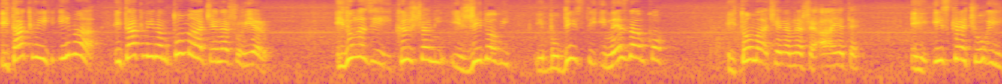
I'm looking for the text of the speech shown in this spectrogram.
I takvi ima. I takvi nam tumače našu vjeru. I dolaze i kršćani, i židovi, i budisti, i ne znam ko. I tumače nam naše ajete. I iskreću i...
